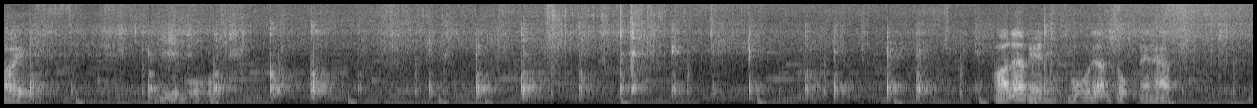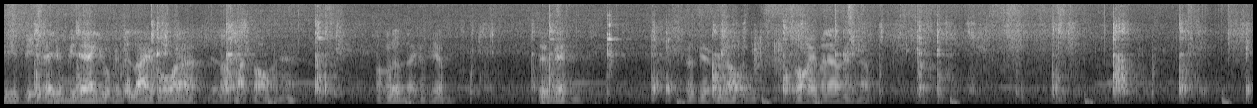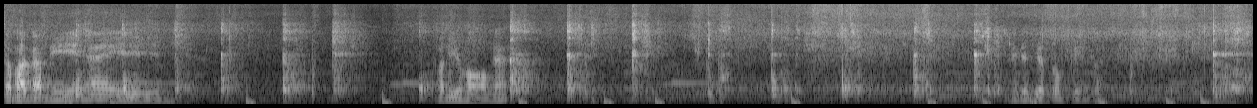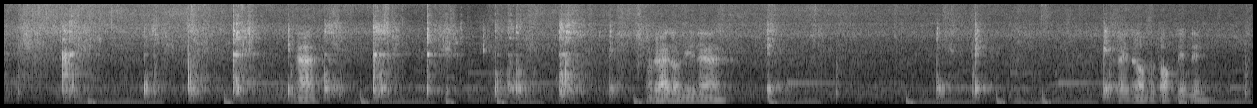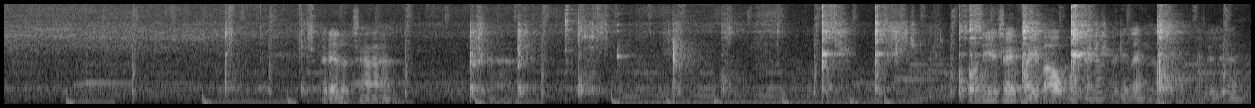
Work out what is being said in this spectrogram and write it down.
ค่อยๆยีหมูพอเริ่มเห็นหมูเริ่มสุกนะครับ มีสีแต่ยังมีแดงอยู่ไม่เป็นไรเพราะว่าเดี๋ยวเราผัดต่อนะเราก็เริ่มใส่กระเทียม ซึ่งเป็นกระเทียมที่เราซอยมาแล้วนะครับจะผัดแบบนี้ให้ อดีหอมนะให้กระเทียมส่งกลิ่นก่อน อะพอได้ตอนนี้นะ ใส่น้ำสต๊อกนิดนึงจะได้รสชาติ นนี้ใช้ไฟเบาหมดนะครับ ไม่ได้แรงอะไรไปเรื่อยๆ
